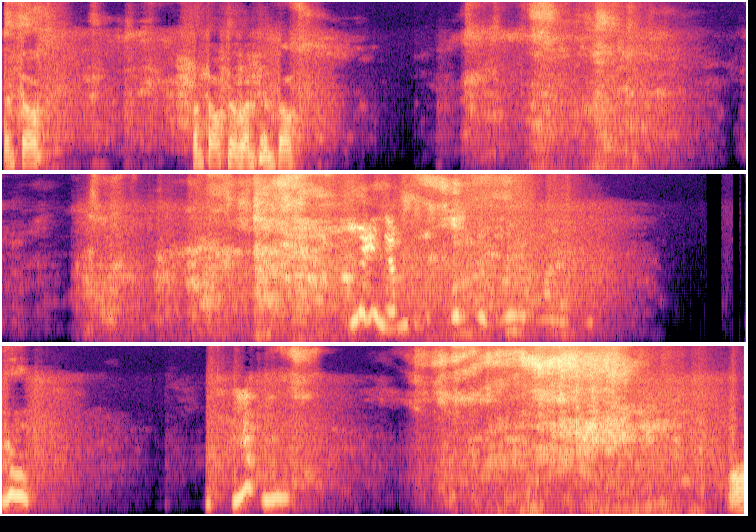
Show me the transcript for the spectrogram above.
ฝนตกฝนตกทุกคนฝนตก เฮ้ยน้ำ โอ้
